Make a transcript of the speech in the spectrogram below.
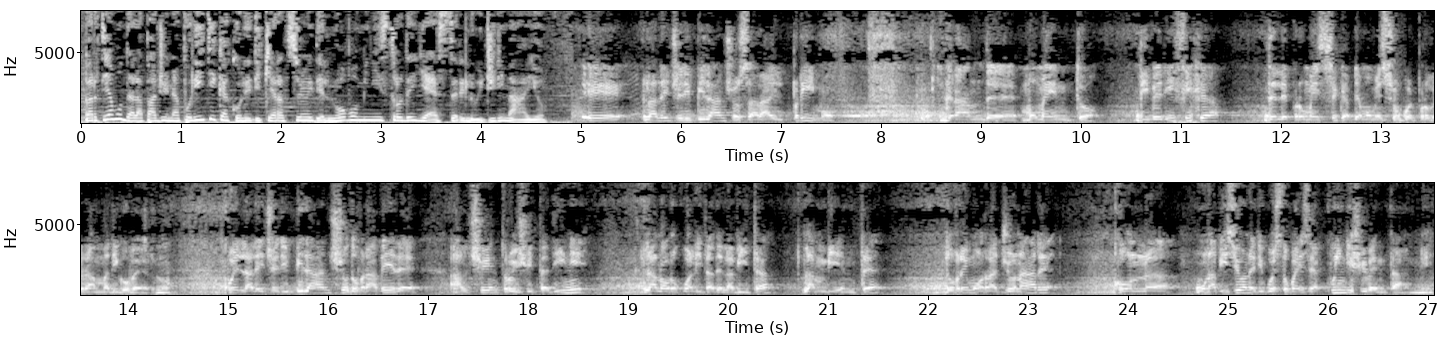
Partiamo dalla pagina politica con le dichiarazioni del nuovo ministro degli esteri Luigi Di Maio. E la legge di bilancio sarà il primo grande momento di verifica delle promesse che abbiamo messo in quel programma di governo. Quella legge di bilancio dovrà avere al centro i cittadini, la loro qualità della vita, l'ambiente, dovremo ragionare con una visione di questo Paese a 15-20 anni.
